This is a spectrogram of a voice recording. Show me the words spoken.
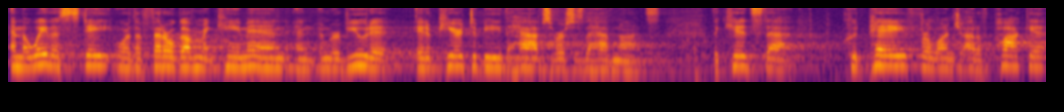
and the way the state or the federal government came in and, and reviewed it, it appeared to be the haves versus the have-nots. The kids that could pay for lunch out of pocket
